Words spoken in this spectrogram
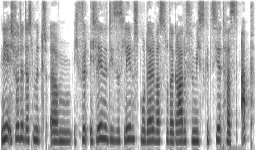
Nee, ich würde das mit, ähm, ich würde, ich lehne dieses Lebensmodell, was du da gerade für mich skizziert hast, ab.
